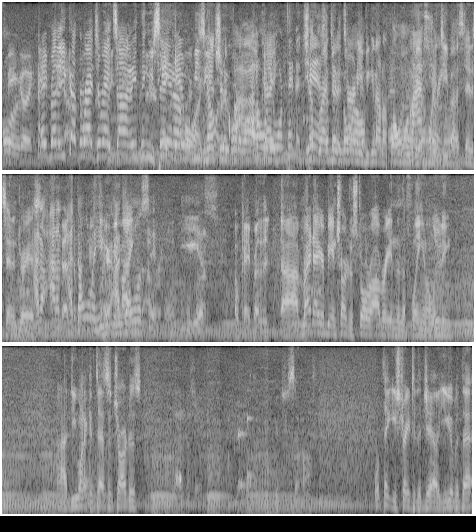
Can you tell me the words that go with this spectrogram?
or Hey, brother, you got the right to remain silent. Anything you say Ten or can be against you in a Don't court of law. I don't Okay. really wanna take the you got the chance right of to an attorney if you cannot on afford one my be appointed to you by the state of San Andreas. I don't, I don't, I don't want to hear it. I don't want to see it. Yes. Okay, brother. Uh, right now you're being charged with store robbery and then the fleeing and eluding. Uh, do you want to contest the charges? Okay, brother. Get you sent off. We'll take you straight to the jail. You good with that?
